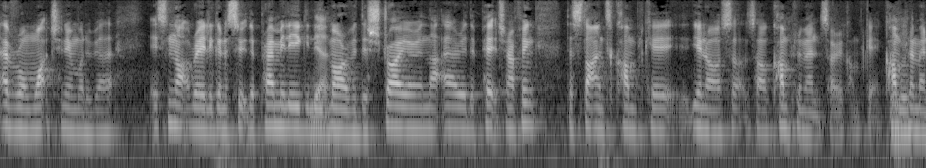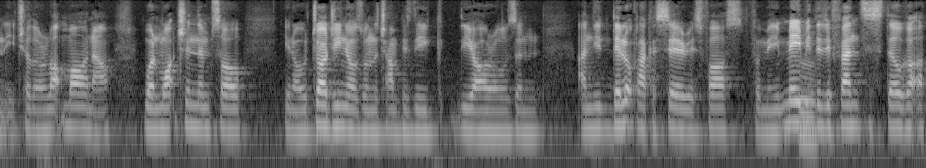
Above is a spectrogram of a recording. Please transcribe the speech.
everyone watching him would have been like, it's not really going to suit the Premier League. You need Yeah. more of a destroyer in that area of the pitch. And I think they're starting to complicate, you know, so, so complement, sorry, complicate, mm-hmm. complement each other a lot more now when watching them. So, you know, Jorginho's won the Champions League, the Euros, and and they look like a serious force for me. Maybe mm. the defense has still got a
